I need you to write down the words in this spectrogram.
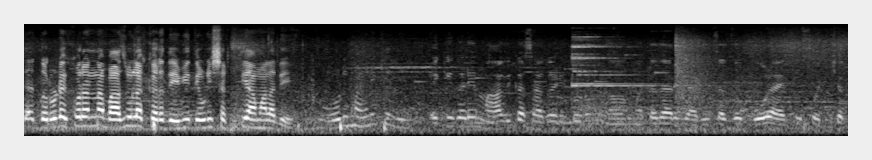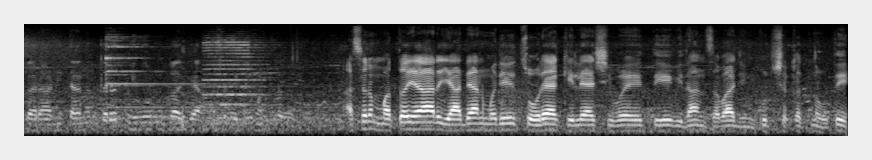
त्या दरोडेखोरांना बाजूला कर देवी तेवढी शक्ती आम्हाला दे. एवढी मागणी केली. एकीकडे महाविकास आघाडीकडून मतदार यादीचा जो गोळ आहे तो स्वच्छ करा आणि त्यानंतरच निवडणुका घ्या असं देखील म्हटलं जातं. असं मतयार याद्यांमध्ये चोऱ्या केल्याशिवाय ते विधानसभा जिंकूच शकत नव्हते.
